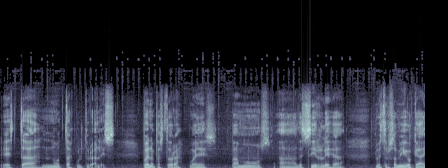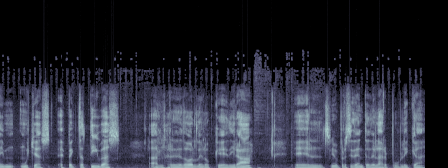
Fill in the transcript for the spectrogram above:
estas notas culturales. Bueno, pastora, pues vamos a decirles a nuestros amigos que hay muchas expectativas alrededor de lo que dirá el señor presidente de la República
